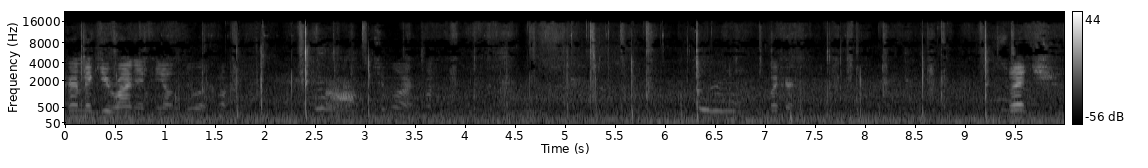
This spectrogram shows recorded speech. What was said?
gonna make you run if you don't do it. Come on. Two more. Come on. Quicker. Switch.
